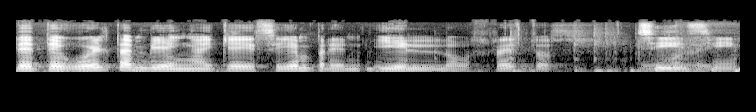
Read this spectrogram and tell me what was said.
de Tehuel también, hay que siempre, y los restos. Sí, sí.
